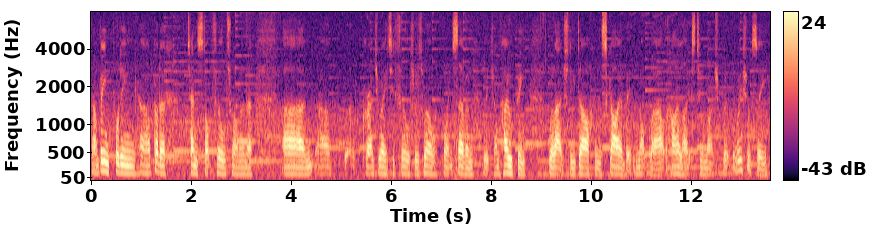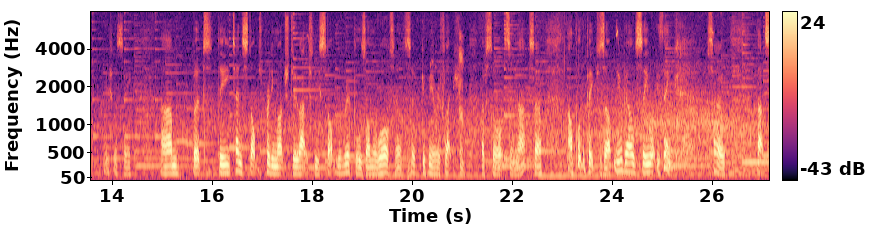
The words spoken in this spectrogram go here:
I've been putting uh, I've got a 10 stop filter on and a, uh, a graduated filter as well 0.7 which I'm hoping will actually darken the sky a bit and not blow out the highlights too much but we shall see we shall see. Um, but the 10 stops pretty much do actually stop the ripples on the water so give me a reflection of sorts in that. So I'll put the pictures up and you'll be able to see what you think. So that's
